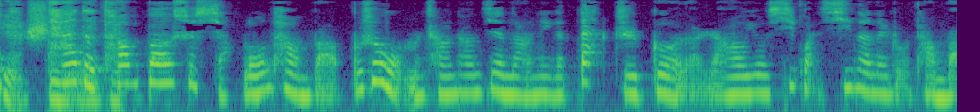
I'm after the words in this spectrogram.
显是它的汤包是小笼汤包，不是我们常常见到那个大只个的，然后用吸管吸的那种汤包。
